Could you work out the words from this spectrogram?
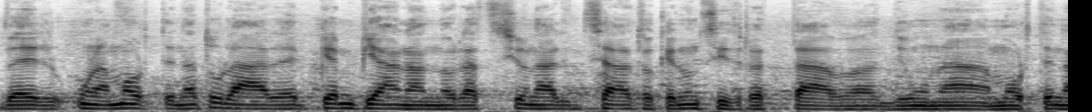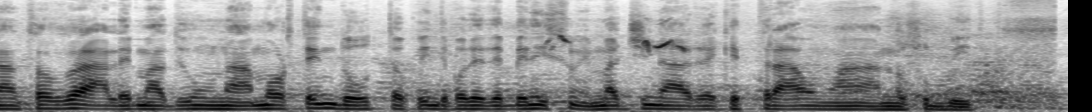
per una morte naturale, pian piano hanno razionalizzato che non si trattava di una morte naturale ma di una morte indotta, quindi potete benissimo immaginare che trauma hanno subito.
